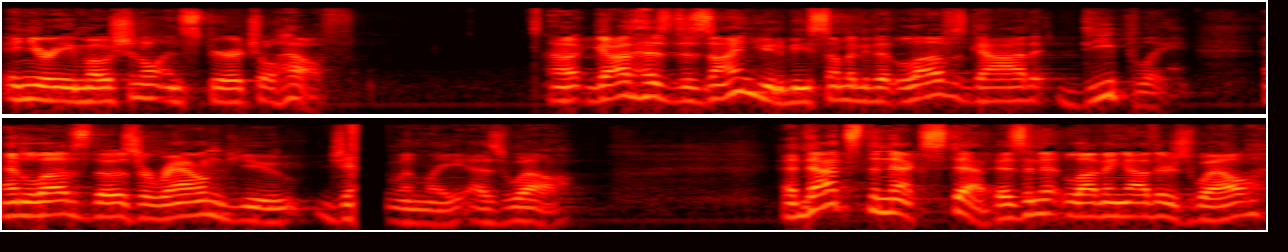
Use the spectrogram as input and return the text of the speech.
in your emotional and spiritual health. Uh, God has designed you to be somebody that loves God deeply and loves those around you genuinely as well. And that's the next step, isn't it? Loving others well.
